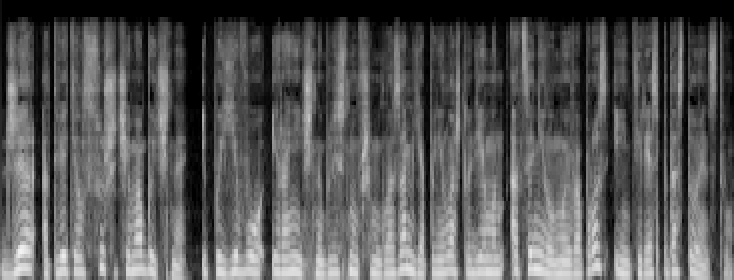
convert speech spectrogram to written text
Джер ответил суше, чем обычно, и по его иронично блеснувшим глазам я поняла, что демон оценил мой вопрос и интерес по достоинству.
